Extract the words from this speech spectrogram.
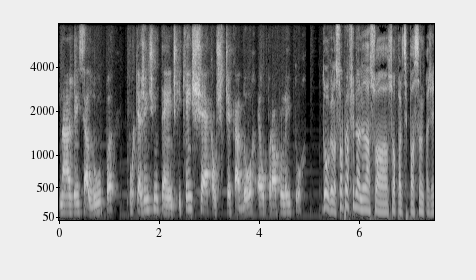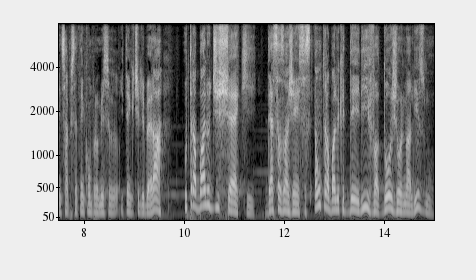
na agência Lupa, porque a gente entende que quem checa o checador é o próprio leitor. Douglas, só para finalizar sua, sua participação, a gente sabe que você tem compromisso e tem que te liberar. O trabalho de cheque dessas agências é um trabalho que deriva do jornalismo?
